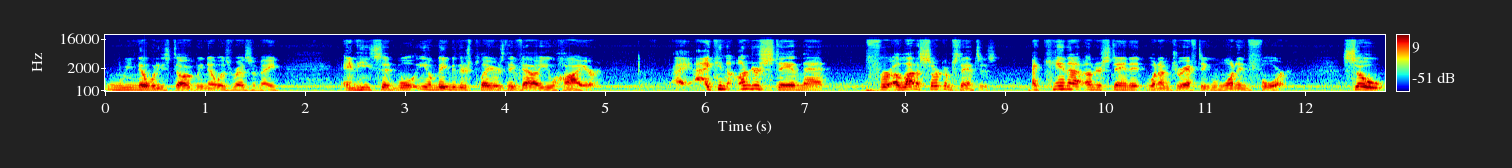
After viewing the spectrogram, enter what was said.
We know what he's done. We know his resume. And he said, well, you know, maybe there's players they value higher. I, I can understand that for a lot of circumstances. I cannot understand it when I'm drafting one and four. So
